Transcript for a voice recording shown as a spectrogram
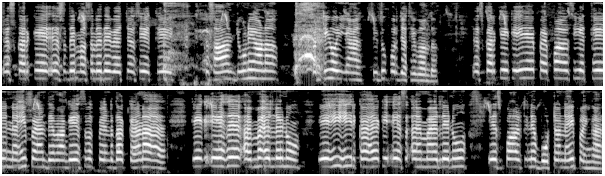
ਇਸ ਕਰਕੇ ਇਸ ਦੇ ਮਸਲੇ ਦੇ ਵਿੱਚ ਅਸੀਂ ਇੱਥੇ ਕਿਸਾਨ ਯੂਨੀਅਨ ਇਕੱਠੀ ਹੋਈ ਆ, ਸਿੱਧੂਪੁਰ ਜਥੇਬੰਦ। ਇਸ ਕਰਕੇ ਕਿ ਇਹ ਪਾਈਪਾਂ ਅਸੀਂ ਇੱਥੇ ਨਹੀਂ ਪੈਣ ਦੇਵਾਂਗੇ। ਇਸ ਪਿੰਡ ਦਾ ਕਹਿਣਾ ਹੈ ਕਿ ਇਸ ਐਮਐਲਏ ਨੂੰ ਇਹੀ ਹਿਰਕਾ ਹੈ ਕਿ ਇਸ ਐਮਐਲਏ ਨੂੰ ਇਸ ਪਾਰਟੀ ਨੇ ਵੋਟਾਂ ਨਹੀਂ ਪਾਈਆਂ।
